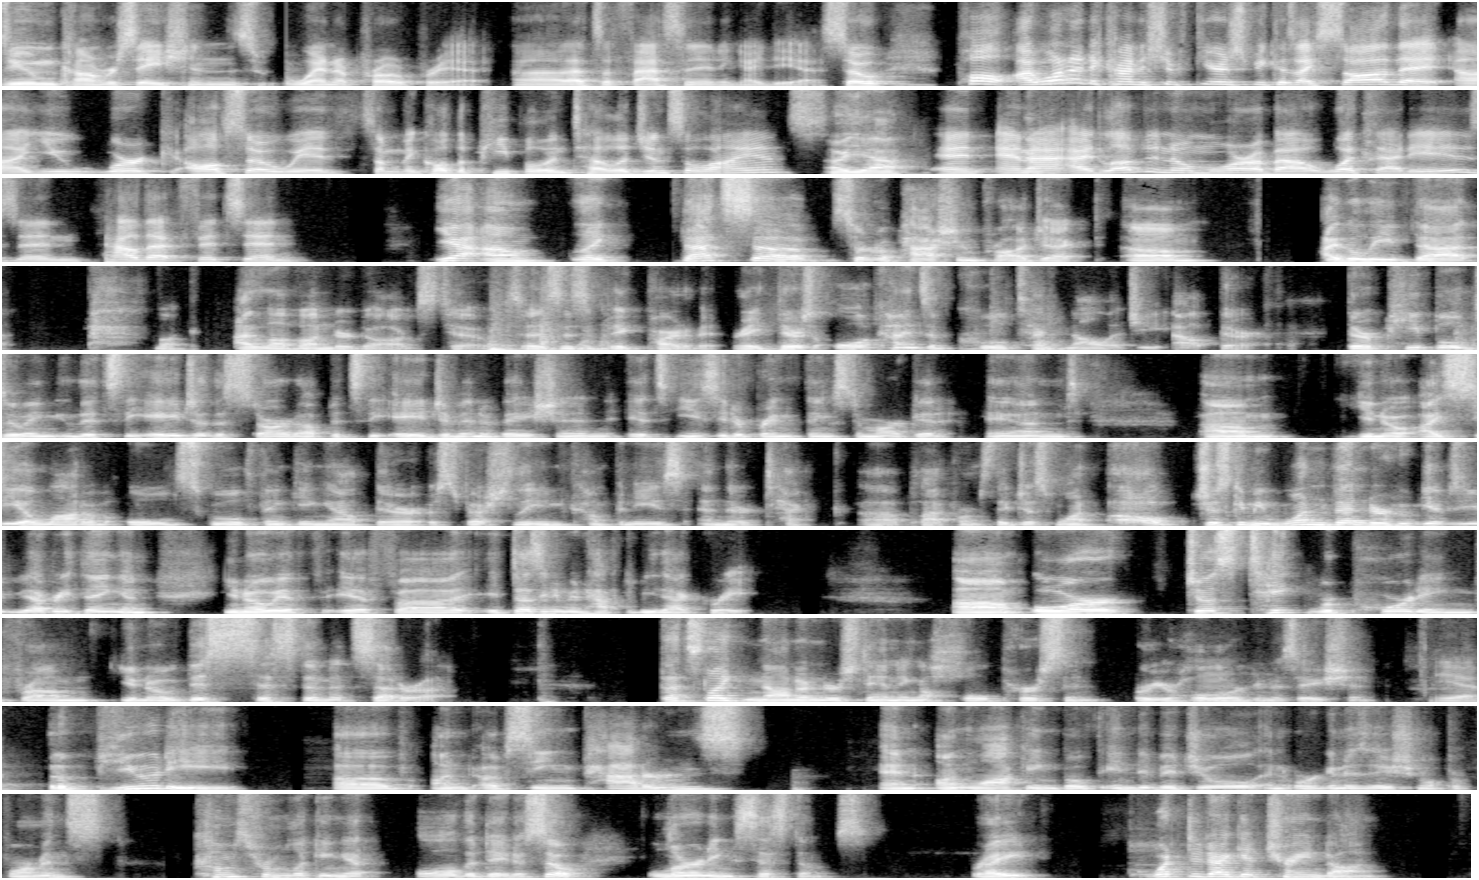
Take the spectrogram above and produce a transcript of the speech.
Zoom conversations when appropriate. Uh, that's a fascinating idea. So, Paul, I wanted to kind of shift gears because I saw that uh, you work also with something called the People Intelligence Alliance. Oh yeah, and and yeah. I, would love to know more about what that is and how that fits in. Yeah, um, like that's uh, sort of a passion project. Um, I believe that look, I love underdogs too. So this is a big part of it, right? There's all kinds of cool technology out there. There are people doing, it's the age of the startup, it's the age of innovation. It's easy to bring things to market. And, um, you know, I see a lot of old school thinking out there, especially in companies and their tech uh, platforms. They just want, oh, just give me one vendor who gives you everything. And, you know, if, if uh, it doesn't even have to be that great. Um, or just take reporting from you know this system et cetera that's like not understanding a whole person or your whole mm. organization yeah the beauty of of seeing patterns and unlocking both individual and organizational performance comes from looking at all the data so learning systems right what did i get trained on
